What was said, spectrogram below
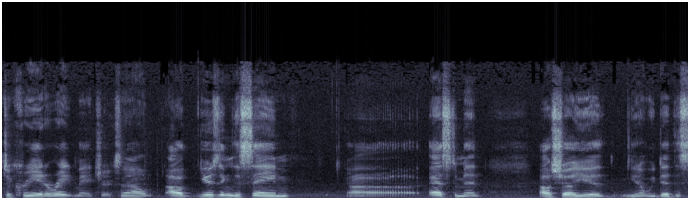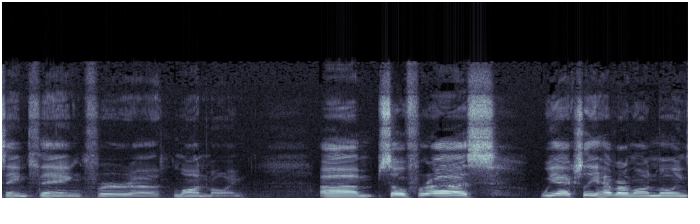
to create a rate matrix. Now, I'll, using the same uh, estimate, I'll show you, you know, we did the same thing for uh, lawn mowing. Um, so for us, we actually have our lawn mowing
